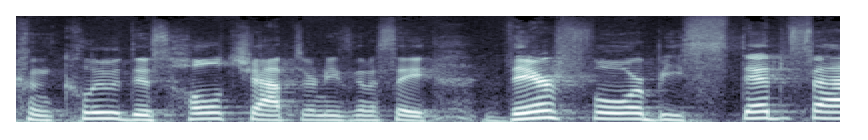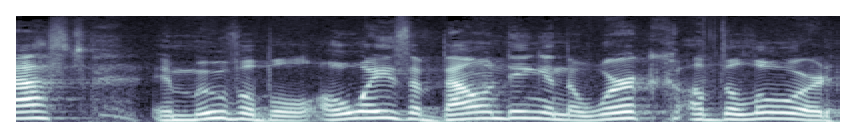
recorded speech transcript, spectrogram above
conclude this whole chapter and he's going to say, Therefore, be steadfast, immovable, always abounding in the work of the Lord,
